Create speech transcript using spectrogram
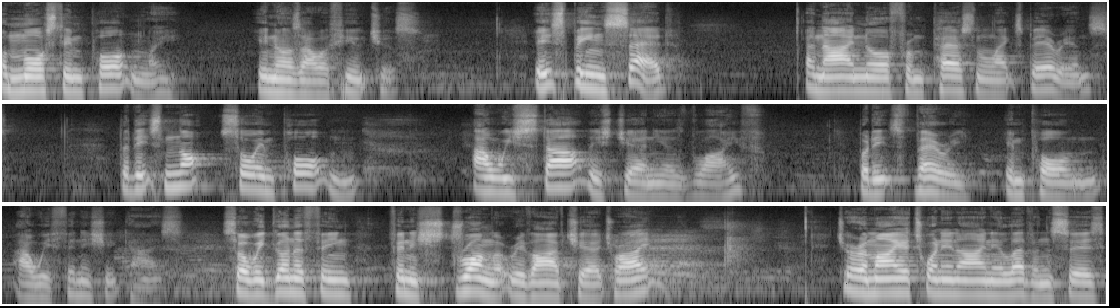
And most importantly, He knows our futures. It's been said, and I know from personal experience, that it's not so important how we start this journey of life, but it's very important how we finish it, guys. So we're going to fin- finish strong at Revive Church, right? Jeremiah 29 11 says,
